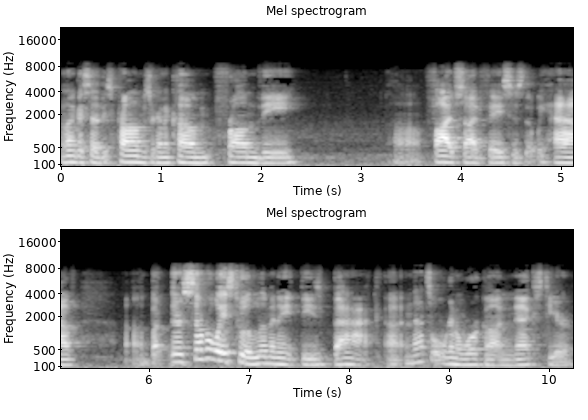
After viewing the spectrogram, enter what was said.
And like I said, these problems are going to come from the uh, five side faces that we have. Uh, but are several ways to eliminate these back, uh, and that's what we're going to work on next here.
